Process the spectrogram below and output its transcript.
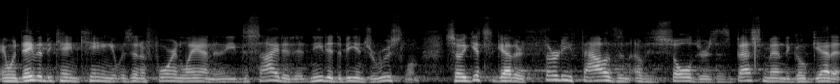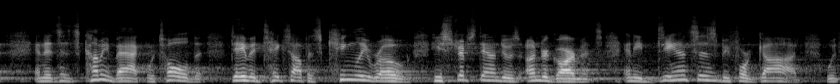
And when David became king, it was in a foreign land, and he decided it needed to be in Jerusalem. So he gets together 30,000 of his soldiers, his best men, to go get it. And as it's coming back, we're told that David takes off his kingly robe, he strips down to his undergarments, and he dances before God with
